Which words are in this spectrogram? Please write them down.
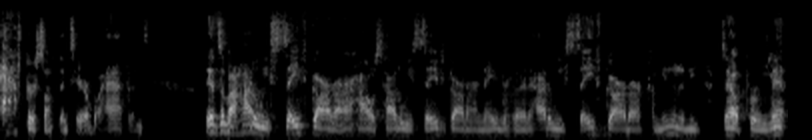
after something terrible happens. It's about how do we safeguard our house? How do we safeguard our neighborhood? How do we safeguard our community to help prevent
